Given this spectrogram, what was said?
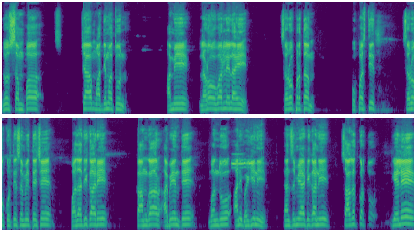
जो संपच्या माध्यमातून आम्ही लढा उभारलेला आहे सर्वप्रथम उपस्थित सर्व कृती समितीचे पदाधिकारी कामगार अभियंते बंधू आणि भगिनी यांचं मी या ठिकाणी स्वागत करतो. गेले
